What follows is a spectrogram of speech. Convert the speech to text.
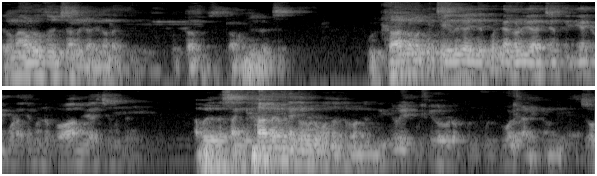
എറണാകുളത്ത് വെച്ചാണ് കളി നടക്കുന്നത് ടൗണിൽ വെച്ച്. ഉദ്ഘാടനമൊക്കെ ചെയ്തു കഴിഞ്ഞപ്പോൾ ഞങ്ങൾ വിചാരിച്ച തിരിയൊക്കെ കുളത്തിൽ കൊണ്ട് പോകാമെന്ന് വിചാരിച്ചിട്ടുണ്ട്. അപ്പോൾ ഇതിന്റെ സംഘാടകർ ഞങ്ങളോട് വന്നിട്ട് പറഞ്ഞു നിങ്ങൾ ഈ കുട്ടികളോടൊപ്പം ഫുട്ബോൾ കളിക്കണം എന്ന് വിചാരിച്ചോ.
